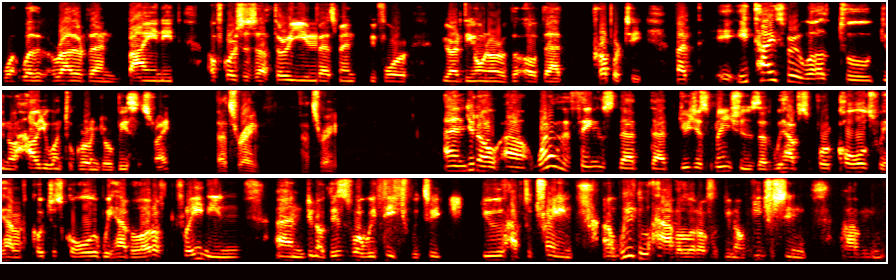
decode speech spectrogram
whether, rather than buying it. Of course, it's a 30-year investment before you are the owner of, the, of that property, but it, it ties very well to you know how you want to grow in your business, right? That's right. That's right. And you know, uh, one of the things that, that you just mentioned is that we have support calls, we have coaches call, we have a lot of training, and you know, this is what we teach. We teach you have to train, and we do have a lot of you know interesting um,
